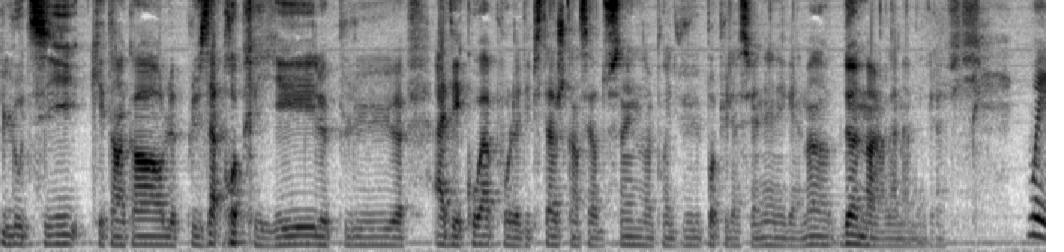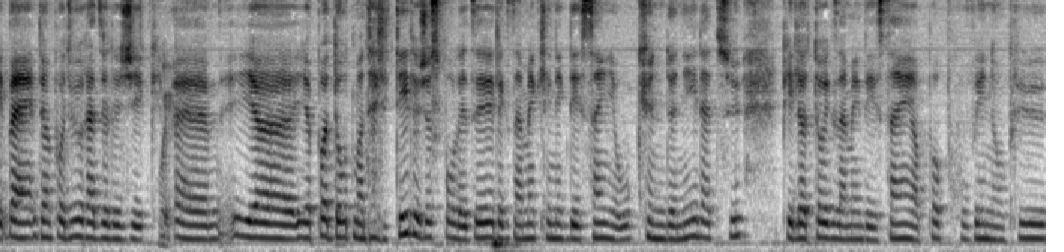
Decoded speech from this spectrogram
l'outil qui est encore le plus approprié, le plus euh, adéquat pour le dépistage du cancer du sein d'un point de vue populationnel également, demeure la mammographie. Oui, ben, d'un point de vue radiologique. Oui. Euh, Il n'y a, pas d'autres modalités, là, juste pour le dire. L'examen clinique des seins, il n'y a aucune donnée là-dessus. Puis l'auto-examen des seins n'a pas prouvé non plus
